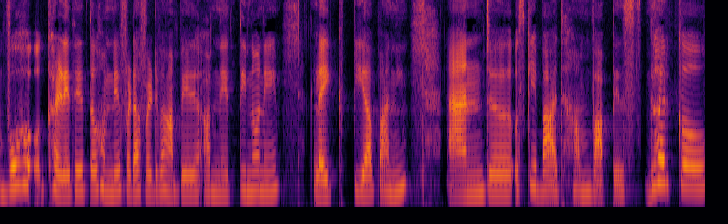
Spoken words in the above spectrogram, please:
वो खड़े थे. तो हमने फटाफट वहाँ पे हमने तीनों ने लाइक पिया पानी. एंड उसके बाद हम वापस घर को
